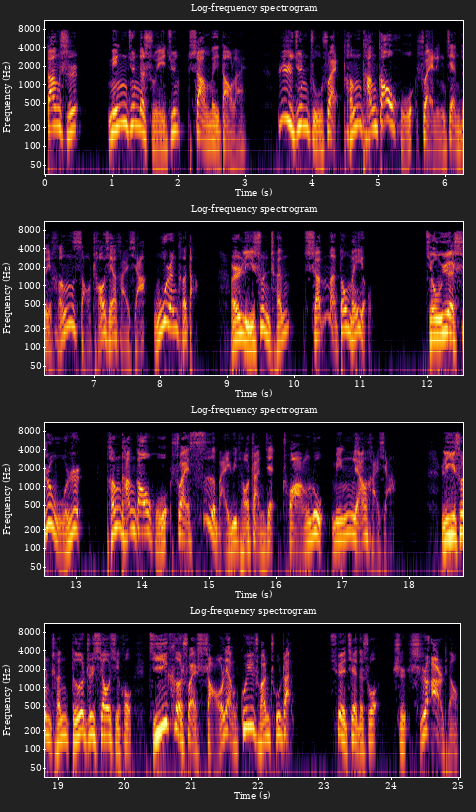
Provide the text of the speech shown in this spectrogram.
当时明军的水军尚未到来，日军主帅藤堂高虎率领舰队横扫朝鲜海峡，无人可挡，而李舜臣什么都没有。九月十五日。藤堂高虎率四百余条战舰闯入明良海峡，李舜臣得知消息后，即刻率少量龟船出战，确切的说是十二条，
